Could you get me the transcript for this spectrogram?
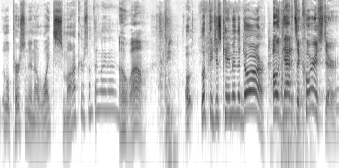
little person in a white smock or something like that. Oh wow. Oh, look, they just came in the door. Oh, Dad, it's a chorister.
